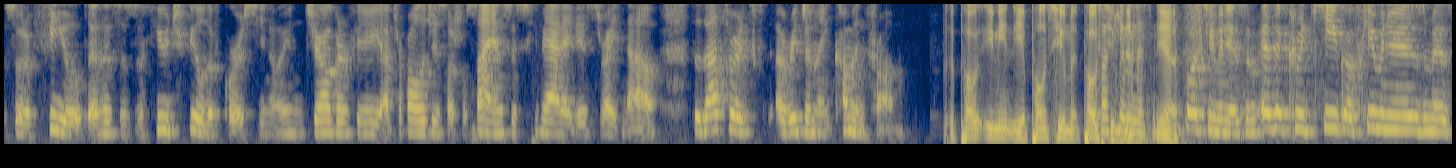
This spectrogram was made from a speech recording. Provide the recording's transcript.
sort of field, and this is a huge field, of course, you know, in geography, anthropology, social sciences, humanities, right now. So that's where it's originally coming from. po- you mean the posthuman posthumanism? Posthumanism. Yeah. Posthumanism as a critique of humanism, as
